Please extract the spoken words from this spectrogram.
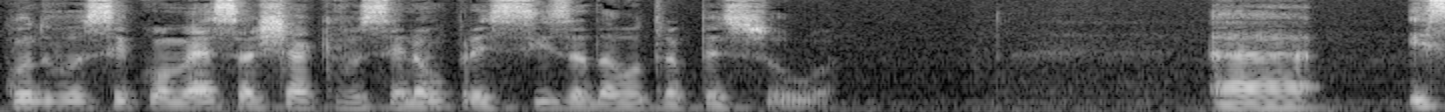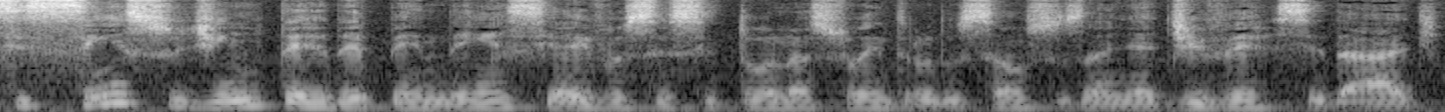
quando você começa a achar que você não precisa da outra pessoa. Uh, esse senso de interdependência, aí você citou na sua introdução, Suzane, a diversidade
